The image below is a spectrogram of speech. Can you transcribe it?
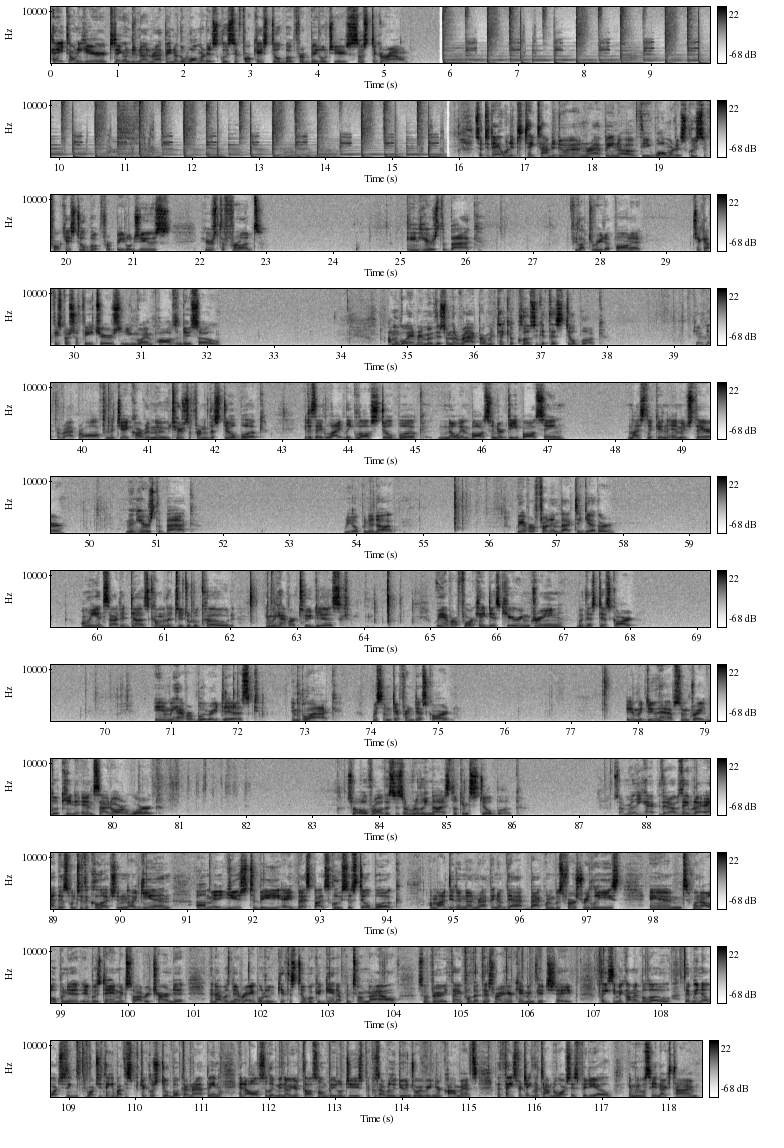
Hey, Tony here. Today I'm going to do an unwrapping of the Walmart exclusive 4K Steelbook for Beetlejuice, so stick around. So today I wanted to take time to do an unwrapping of the Walmart exclusive 4K Steelbook for Beetlejuice. Here's the front. And here's the back. If you'd like to read up on it, check out these special features, you can go ahead and pause and do so. I'm going to go ahead and remove this from the wrapper and take a close look at this steelbook. Okay, I've got the wrapper off and the J card removed. Here's the front of the steelbook. It is a lightly glossed steelbook, no embossing or debossing. Nice looking image there. And then here's the back. We open it up. We have our front and back together. On the inside it does come with a digital code and we have our two discs. We have our 4K disc here in green with this disc art. And we have our Blu-ray disc in black with some different disc art. And we do have some great looking inside artwork. So overall this is a really nice looking steelbook. So I'm really happy that I was able to add this one to the collection again. Um, it used to be a Best Buy exclusive steelbook. Um, I did an unwrapping of that back when it was first released and when I opened it it was damaged so I returned it. Then I was never able to get the steelbook again up until now. So very thankful that this right here came in good shape. Please leave me a comment below. Let me know what you think, what you think about this particular steelbook unwrapping and also let me know your thoughts on Beetlejuice because I really do enjoy reading your comments. But thanks for taking the time to watch this video and we will see you next time.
